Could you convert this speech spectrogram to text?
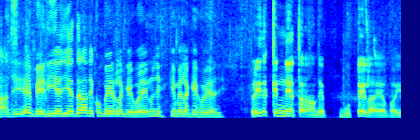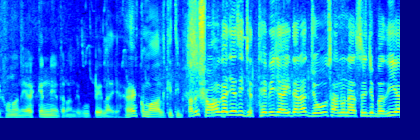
ਹਾਂਜੀ ਇਹ ਬੇਰੀ ਆ ਜੀ ਇੱਧਰ ਆ ਦੇਖੋ ਬੇਰ ਲੱਗੇ ਹੋਏ ਇਹਨੂੰ ਜੀ ਕਿਵੇਂ ਲੱਗੇ ਹੋਏ ਆ ਜੀ। ਪ੍ਰੀਤ ਕਿੰਨੇ ਤਰ੍ਹਾਂ ਦੇ ਬੂਟੇ ਲਾਏ ਆ ਬਾਈ? ਹੁਣਾਂ ਨੇ ਯਾਰ ਕਿੰਨੇ ਤਰ੍ਹਾਂ ਦੇ ਬੂਟੇ ਲਾਏ ਆ? ਹੈ ਕਮਾਲ ਕੀਤੀ। ਸਾਨੂੰ ਸ਼ੌਂਕ ਆ ਜੀ ਅਸੀਂ ਜਿੱਥੇ ਵੀ ਜਾਈਦਾ ਨਾ ਜੋ ਸਾਨੂੰ ਨਰਸਰੀ 'ਚ ਵਧੀਆ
